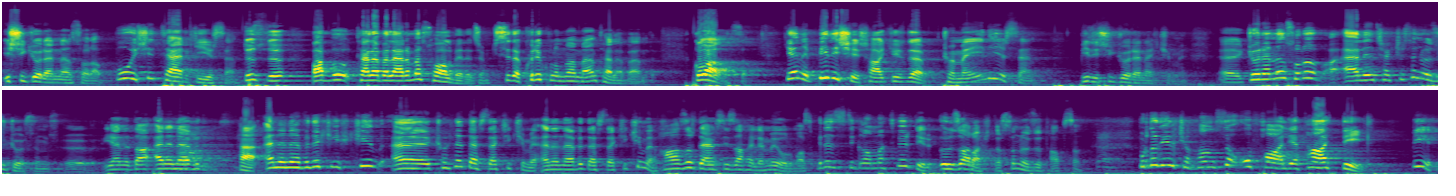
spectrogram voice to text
işi görəndən sonra bu işi tərkiyirsən. Düzdür? Bax bu tələbələrimə sual verəcəm. İkisi də kurikulumdan mənim tələbəmdir. Qulaq asın. Yəni bir işi şagirdə kömək edirsən, bir işi görənə kimi. E, görəndən sonra əlini çəkirsən özü görsün. E, yəni daha ənənəvi hə, ənənəvidəki ki, ə, köhnə dərsdəki kimi, ənənəvi dərsdəki kimi hazır dərsi izah eləmək olmaz. Biraz istiqamət ver deyir, özü araşdırsın, özü tapsın. Burada deyir ki, hansı o fəaliyyətə aid deyil. 1.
